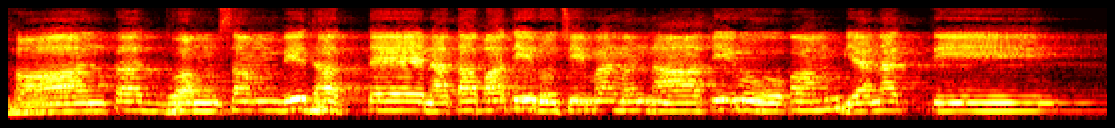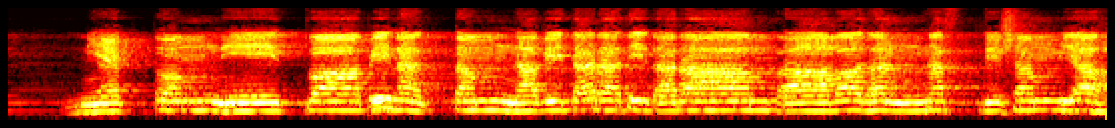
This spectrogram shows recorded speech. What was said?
ध्वान्तध्वंसम् विधत्ते न तपतिरुचिमन्नातिरूपम् व्यनक्ति। न्यक्त्वम् नीत्वापि नक्तम् न वितरतितराम् तावधन्नस्तिशम् यः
